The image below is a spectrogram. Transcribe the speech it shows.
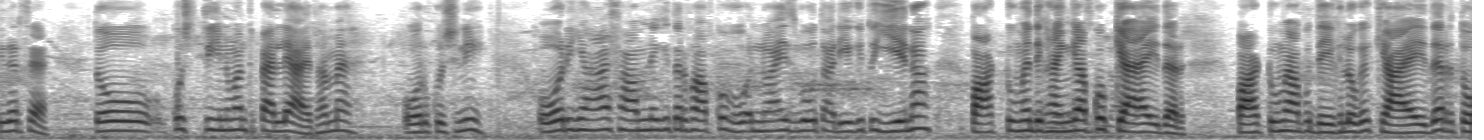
इधर से। तो कुछ तीन मंथ पहले आया था मैं, और कुछ नहीं। और यहाँ सामने की तरफ़ आपको नॉइज़ बहुत आ रही होगी तो ये ना पार्ट टू में दिखाएँगे आपको क्या है इधर। पार्ट टू में आपको देख लोगे क्या है इधर तो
